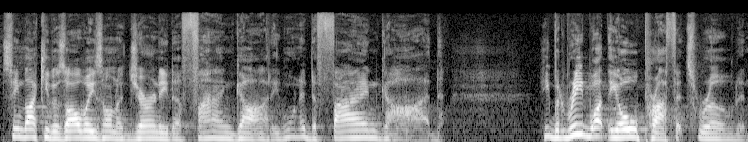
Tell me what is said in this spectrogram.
It seemed like he was always on a journey to find God. He wanted to find God. He would read what the old prophets wrote, and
